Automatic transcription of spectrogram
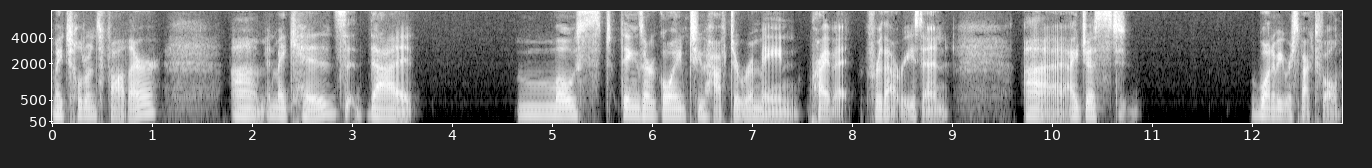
my children's father um, and my kids, that most things are going to have to remain private for that reason. Uh, I just want to be respectful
